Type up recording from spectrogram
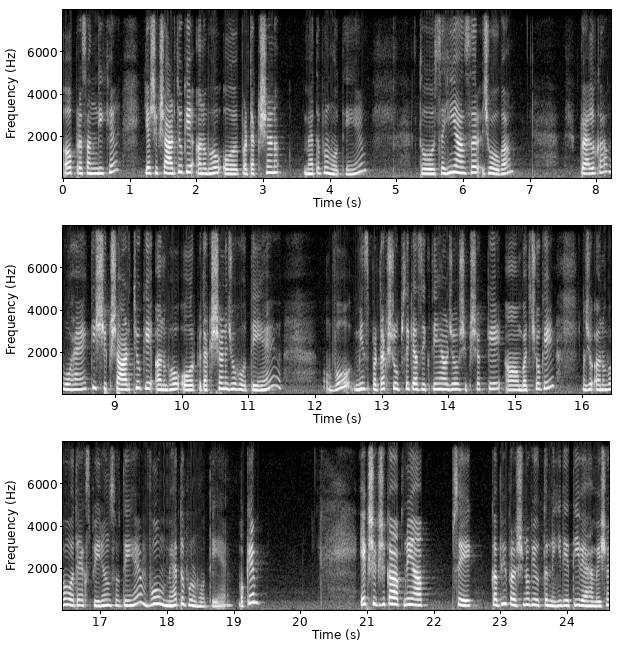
अप्रासंगिक है या शिक्षार्थियों के अनुभव और प्रत्यक्षण महत्वपूर्ण होते हैं? तो सही आंसर जो होगा, ट्वेल्व का, वो है कि शिक्षार्थियों के अनुभव और प्रत्यक्षण जो होते हैं वो मीन्स प्रत्यक्ष रूप से क्या सीखते हैं और जो शिक्षक के बच्चों के जो अनुभव होते हैं एक्सपीरियंस होते हैं, वो महत्वपूर्ण होते हैं ओके एक शिक्षिका अपने आप से कभी प्रश्नों के उत्तर नहीं देती, वह हमेशा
